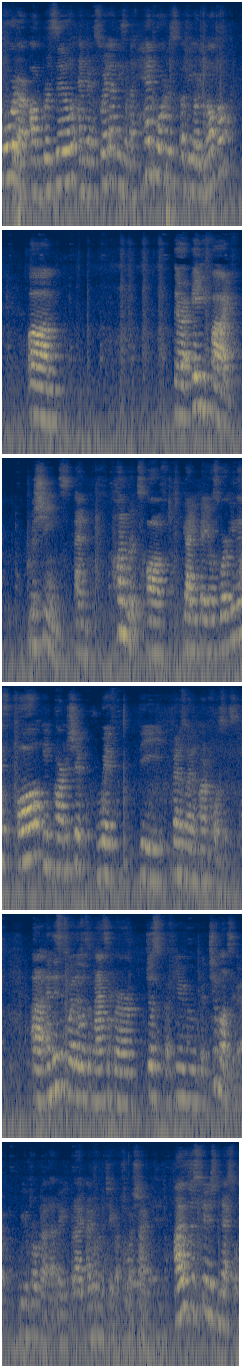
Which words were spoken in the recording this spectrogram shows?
border of Brazil and Venezuela. These are the headwaters of the Orinoco. Um, there are 85 machines and hundreds of garimpeiros working this, all in partnership with the Venezuelan armed forces. Uh, and this is where there was a massacre just a few, two months ago. We can talk about that later, but I, I don't want to take up too much time. I will just finish the next one.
